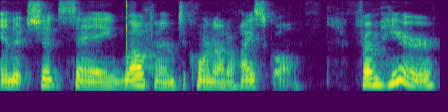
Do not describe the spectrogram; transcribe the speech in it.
and it should say, Welcome to Coronado High School. From here,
